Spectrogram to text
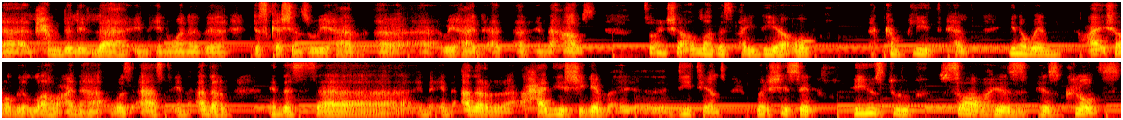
Uh, alhamdulillah, in, in one of the discussions we have uh, uh, we had at, uh, in the house. So inshallah, this idea of a complete help. You know, when Aisha radiallahu anha was asked in other in this uh, in, in other hadith, she gave uh, details where she said he used to saw his his clothes.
